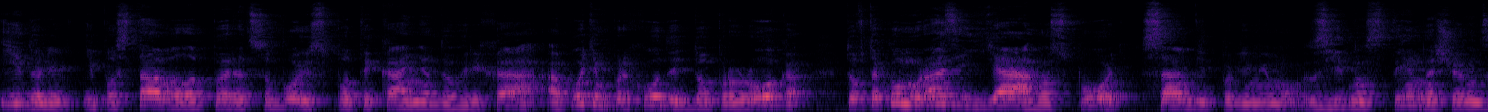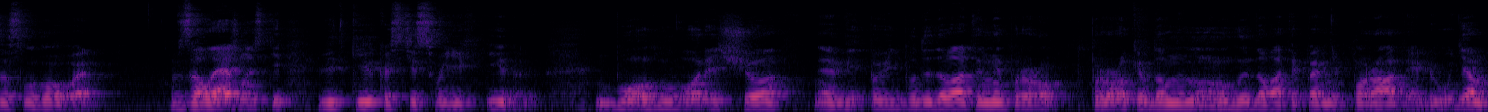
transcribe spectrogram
ідолів і поставила перед собою спотикання до гріха, а потім приходить до пророка, то в такому разі я, Господь, сам відповім йому, згідно з тим, на що він заслуговує, в залежності від кількості своїх ідолів. Бог говорить, що е, відповідь буде давати не пророк. Пророки в давнину могли давати певні поради людям,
